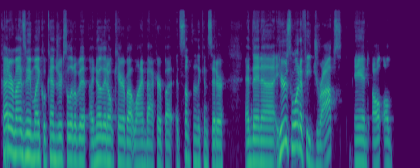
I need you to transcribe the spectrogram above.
Kind of reminds me of Mychal Kendricks a little bit. I know they don't care about linebacker, but it's something to consider. And then uh, here's one if he drops, and I'll I'll,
